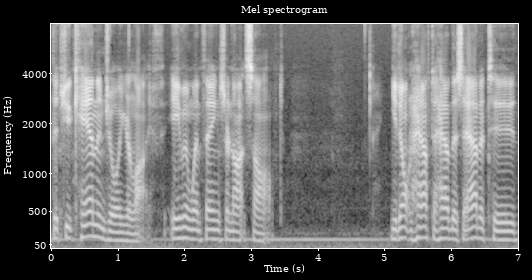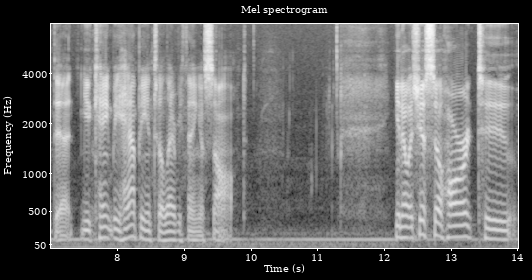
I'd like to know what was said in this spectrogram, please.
That you can enjoy your life even when things are not solved. You don't have to have this attitude that you can't be happy until everything is solved. You know, it's just so hard to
